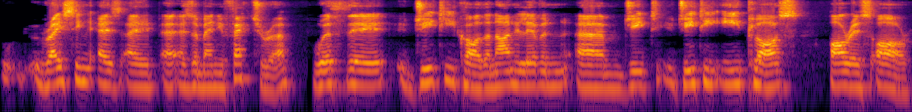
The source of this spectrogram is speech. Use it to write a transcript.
racing as a as a manufacturer with their GT car, the 911 um, GT, GTE class RSR.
